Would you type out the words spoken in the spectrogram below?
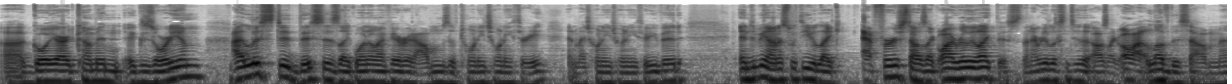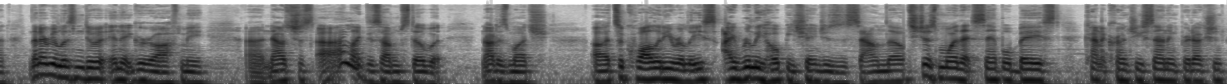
uh, Goyard Comin Exordium. I listed this as like one of my favorite albums of 2023 and my 2023 vid. And to be honest with you, like at first I was like, oh, I really like this. Then I re-listened to it. I was like, oh, I love this album, man. Then I re-listened to it and it grew off me. Uh, now it's just, uh, I like this album still, but not as much. Uh, it's a quality release. I really hope he changes his sound though. It's just more that sample based, kind of crunchy sounding production,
